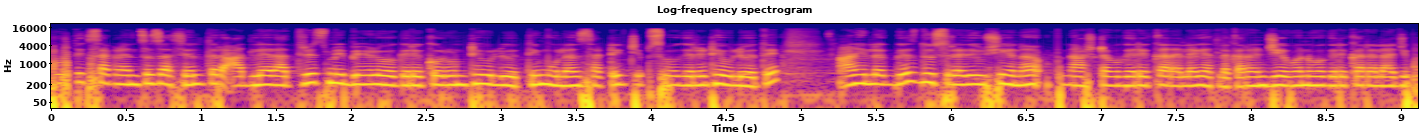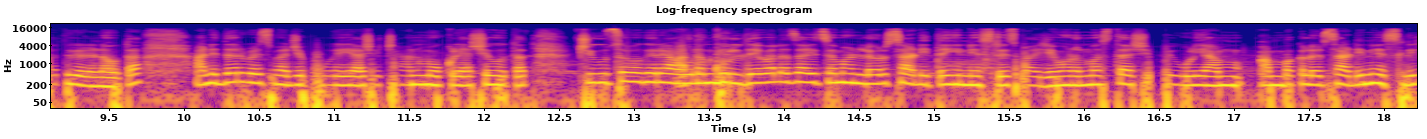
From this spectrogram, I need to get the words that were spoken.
बहुतेक सगळ्यांचंच असेल तर आदल्या रात्रीच मी भेळ वगैरे करून ठेवली होती मुलांसाठी चिप्स वगैरे ठेवले होते. आणि लगेच दुसऱ्या दिवशी आहे ना नाश्ता वगैरे करायला घेतला कारण जेवण वगैरे करायला अजिबात वेळ नव्हता. आणि दरवेळेस माझे पोहे असे छान मोकळे असे होतात. चिवचं वगैरे आवडून कुलदेवाला जायचं म्हटल्यावर साडी तर ही नेसलीच पाहिजे. म्हणून मस्त अशी पिवळी आंब आंबा कलर साडी नेसली.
